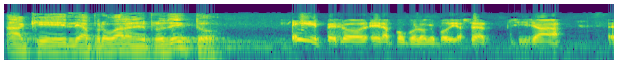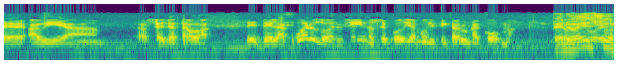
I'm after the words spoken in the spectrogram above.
a que le aprobaran el proyecto. Sí, pero era poco lo que podía hacer. Si ya eh, había, o sea, ya estaba del acuerdo en sí no se podía modificar una coma. Pero es, su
